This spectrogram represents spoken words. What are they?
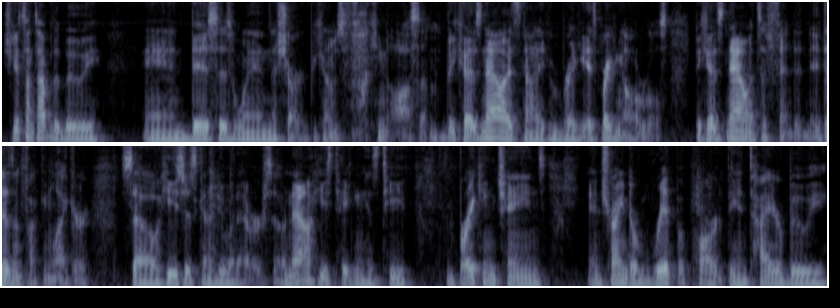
She gets on top of the buoy, and this is when the shark becomes fucking awesome because now it's not even breaking it's breaking all rules because now it's offended. It doesn't fucking like her. So he's just gonna do whatever. So now he's taking his teeth, breaking chains, and trying to rip apart the entire buoy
